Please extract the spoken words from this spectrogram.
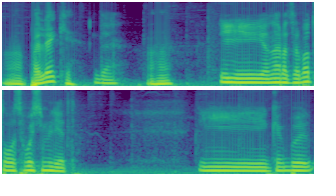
А, поляки? Да. Ага. И она разрабатывалась 8 лет. И как бы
